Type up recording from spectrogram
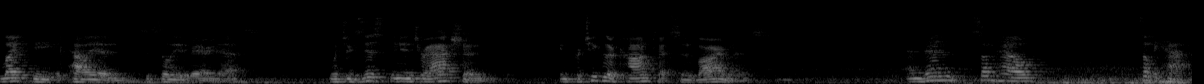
like the Italian Sicilian marionettes, which exist in interaction in particular contexts and environments, and then somehow something happens.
